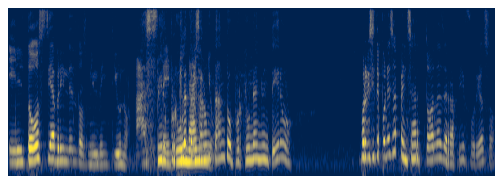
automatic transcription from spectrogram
el 2 de abril del 2021, hasta Pero ¿por qué la atrasaron año. tanto? ¿Por qué un año entero? Porque si te pones a pensar, todas las de Rápido y Furioso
